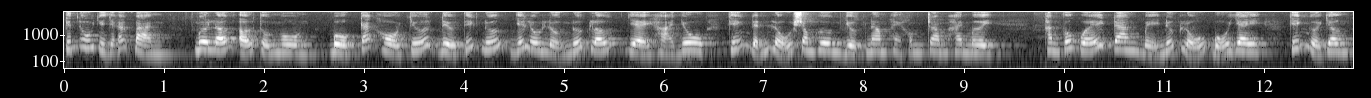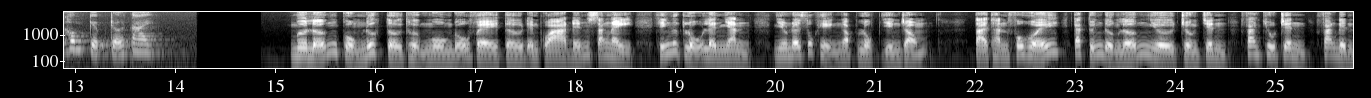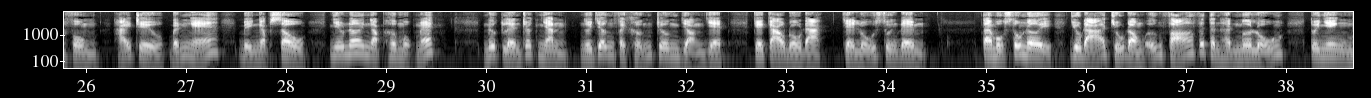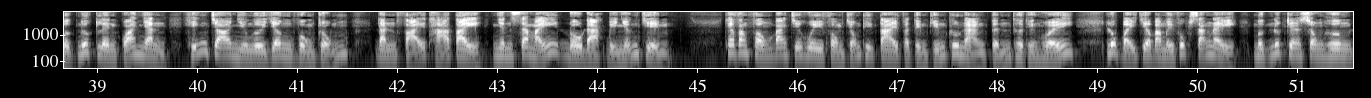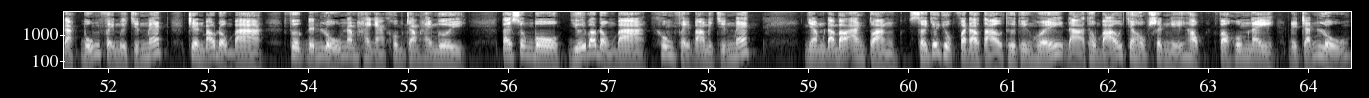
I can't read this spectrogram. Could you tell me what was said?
Kính thú chị và các bạn, mưa lớn ở thượng nguồn buộc các hồ chứa điều tiết nước với lưu lượng nước lớn về hạ du khiến đỉnh lũ sông Hương vượt năm 2020. Thành phố Quế đang bị nước lũ bủa dây khiến người dân không kịp trở tay. Mưa lớn cùng nước từ thượng nguồn đổ về từ đêm qua đến sáng nay khiến nước lũ lên nhanh, nhiều nơi xuất hiện ngập lụt diện rộng. Tại thành phố Huế, các tuyến đường lớn như Trường Chinh, Phan Chu Trinh, Phan Đình Phùng, Hải Triều, Bến Nghé bị ngập sâu, nhiều nơi ngập hơn một mét. Nước lên rất nhanh, người dân phải khẩn trương dọn dẹp, kê cao đồ đạc, chạy lũ xuyên đêm. Tại một số nơi, dù đã chủ động ứng phó với tình hình mưa lũ, tuy nhiên mực nước lên quá nhanh khiến cho nhiều người dân vùng trũng đành phải thả tay nhìn xe máy đồ đạc bị nhấn chìm. Theo văn phòng Ban Chỉ huy Phòng chống thiên tai và tìm kiếm cứu nạn tỉnh Thừa Thiên Huế, lúc 7 giờ 30 phút sáng nay, mực nước trên sông Hương đạt 4,19 m trên báo động 3, vượt đỉnh lũ năm 2020. Tại sông Bồ, dưới báo động 3, 0,39 m. Nhằm đảm bảo an toàn, Sở Giáo dục và Đào tạo Thừa Thiên Huế đã thông báo cho học sinh nghỉ học vào hôm nay để tránh lũ.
